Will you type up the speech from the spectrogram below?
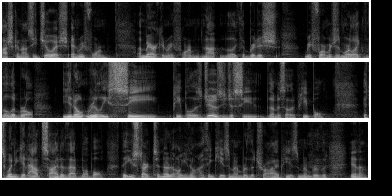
Ashkenazi Jewish and Reform, American Reform, not like the British Reform, which is more like the liberal. You don't really see people as Jews, you just see them as other people. It's when you get outside of that bubble that you start to notice, oh, you know, I think he's a member of the tribe. He's a member of the, you know.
